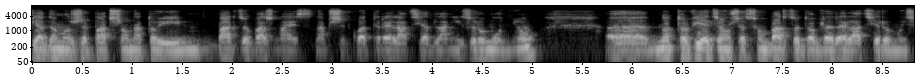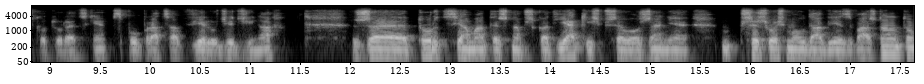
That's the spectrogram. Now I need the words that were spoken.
wiadomo, że patrzą na to i bardzo ważna jest na przykład relacja dla nich z Rumunią, e, no to wiedzą, że są bardzo dobre relacje rumuńsko-tureckie, współpraca w wielu dziedzinach, że Turcja ma też na przykład jakieś przełożenie, przyszłość Mołdawii jest ważna, no to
